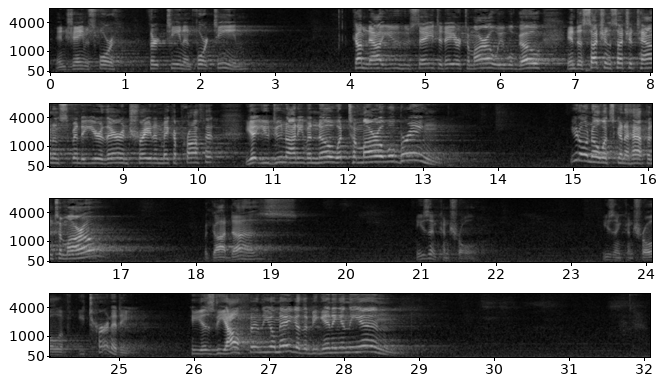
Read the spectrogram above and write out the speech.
in James 4 13 and 14 Come now, you who say, Today or tomorrow we will go into such and such a town and spend a year there and trade and make a profit, yet you do not even know what tomorrow will bring. You don't know what's going to happen tomorrow, but God does. He's in control. He's in control of eternity. He is the Alpha and the Omega, the beginning and the end.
